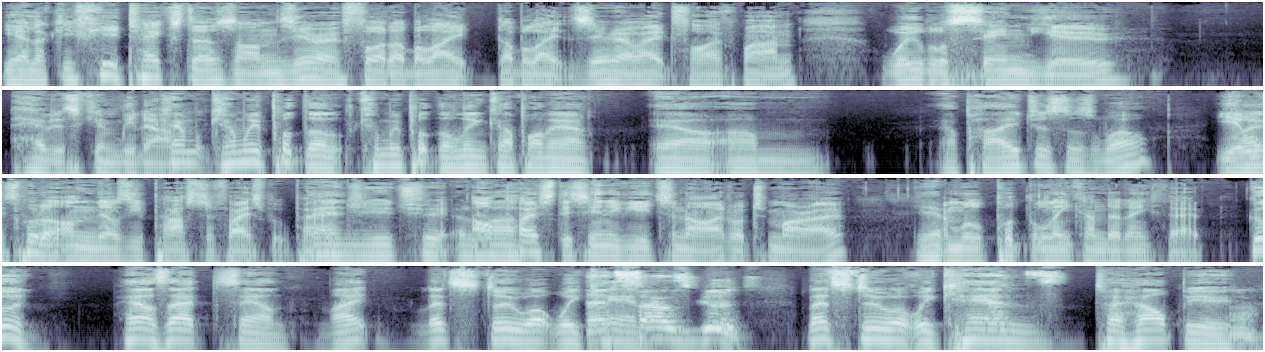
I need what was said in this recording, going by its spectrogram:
Yeah, look, if you text us on 0488 880851, we will send you how this can be done. Can can we put the can we put the link up on our our um our pages as well? yeah, we'll put it on the Aussie Pastor Facebook page. And YouTube- I'll uh, post this interview tonight or tomorrow, Yep. and we'll put the link underneath that. Good. How's that sound, mate? Let's do what we That can. That sounds good. Let's do what we can That's- to help you.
